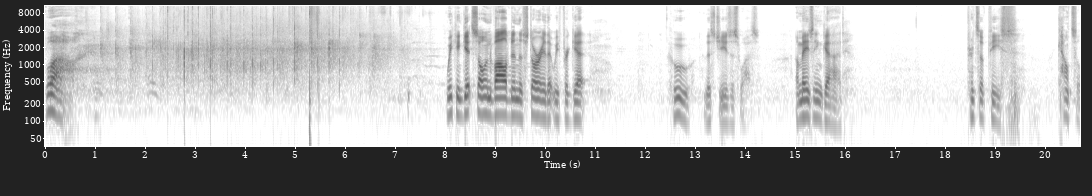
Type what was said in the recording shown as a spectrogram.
Wow. We can get so involved in the story that we forget who this Jesus was. Amazing God, Prince of Peace, Counselor,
